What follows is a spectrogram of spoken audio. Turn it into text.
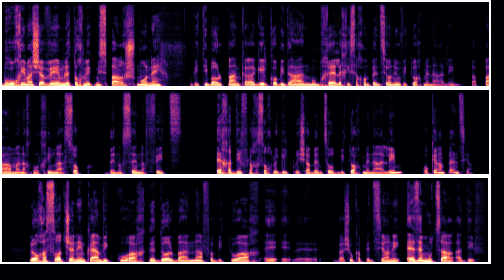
ברוכים השבים לתוכנית מספר 8, ואיתי באולפן כרגיל קובי דהן, מומחה לחיסכון פנסיוני וביטוח מנהלים. והפעם אנחנו הולכים לעסוק בנושא נפיץ, איך עדיף לחסוך לגיל פרישה באמצעות ביטוח מנהלים או קרן פנסיה. לאורך עשרות שנים קיים ויכוח גדול בענף הביטוח אה, אה, אה, והשוק הפנסיוני, איזה מוצר עדיף.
